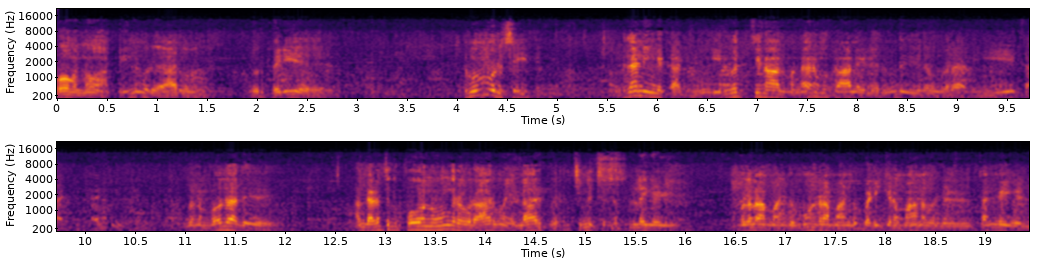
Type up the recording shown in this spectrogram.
போகணும் அப்படின்னு ஒரு ஆர்வம் வந்து. ஒரு பெரிய இதுவும் ஒரு செய்தி. அப்படிதான் நீங்க காட்டணும் நீங்க இருபத்தி நாலு மணி நேரம் காலையில இருந்து இரவு வரை அதையே காட்டி காட்டி பண்ணும்போது அது அந்த இடத்துக்கு போகணுங்கிற ஒரு ஆர்வம் எல்லாருக்கும் சின்ன சின்ன பிள்ளைகள் முதலாம் ஆண்டு மூன்றாம் ஆண்டு படிக்கிற மாணவர்கள் தங்கைகள்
